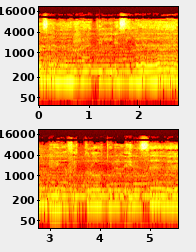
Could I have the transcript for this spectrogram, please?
وسماحات الإسلام هي فطرة الإنسان.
